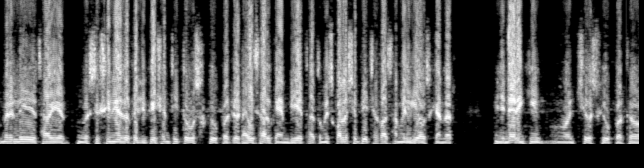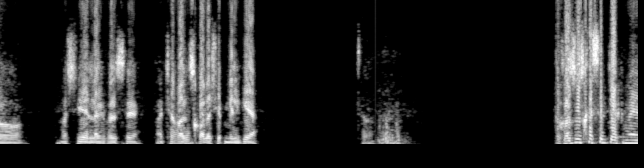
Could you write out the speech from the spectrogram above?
میرے لیے تھا یہ سکسٹین ایئرز آف ایجوکیشن تھی، تو اس کے اوپر جو ڈھائی سال کا ایم بی اے تھا، تو مجھے اسکالرشپ بھی اچھا خاصا مل گیا اس کے اندر۔ انجینئرنگ کی اس کے اوپر، تو بس یہ اللہ کی وجہ سے اچھا خاصا اسکالرشپ مل گیا۔ تخصص کے سبجیکٹ میں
